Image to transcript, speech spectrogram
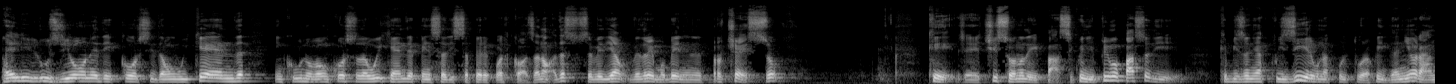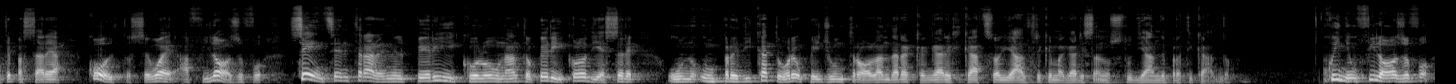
è l'illusione dei corsi da un weekend, in cui uno va a un corso da weekend e pensa di sapere qualcosa. No, adesso se vediamo, vedremo bene nel processo che eh, ci sono dei passi. Quindi il primo passo è di, che bisogna acquisire una cultura, quindi da ignorante passare a colto, se vuoi a filosofo, senza entrare nel pericolo, un altro pericolo di essere un, un, predicatore o peggio un troll andare a cagare il cazzo agli altri che magari stanno studiando e praticando. Quindi un filosofo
